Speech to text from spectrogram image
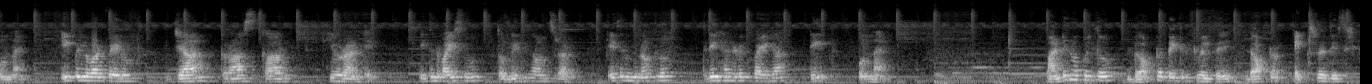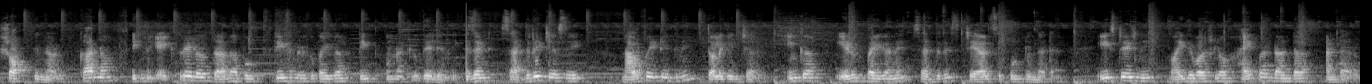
ఉన్నాయి. ఈ పిల్లవాడి పేరు జాన్ క్రాస్ కార్ క్యూరాంటే. ఇతని వయసు తొమ్మిది సంవత్సరాలు. ఇతని నోట్లో త్రీ హండ్రెడ్కి పైగా టీత్ ఉన్నాయి. పంటి నొప్పులతో డాక్టర్ దగ్గరికి వెళ్తే డాక్టర్ ఎక్స్రే తీసి షాక్ తిన్నాడు. కారణం ఇతని ఎక్స్రేలో దాదాపు త్రీ హండ్రెడ్కి పైగా టీత్ ఉన్నట్లు తేలింది. ప్రజెంట్ సర్జరీ చేసి నలభై టీత్ని తొలగించారు. ఇంకా ఏడుకు పైగానే సర్జరీస్ చేయాల్సి ఉంటుందట. ఈ స్టేజ్ని వైద్య భాషలో హైపర్ డాంటా అంటారు.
